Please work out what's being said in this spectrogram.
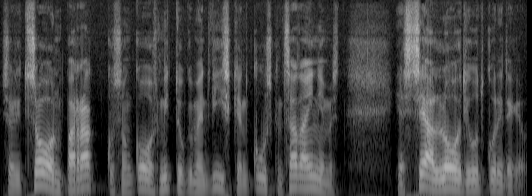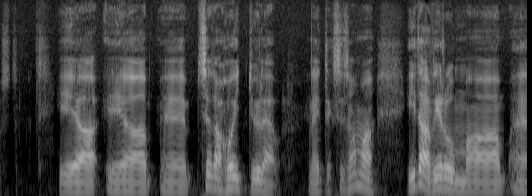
see oli tsoon, barakk, kus on koos mitukümmend, viiskümmend, kuuskümmend, sada inimest. Ja seal loodi uut kuritegevust. ja, ja äh, seda hoiti üleval näiteks seesama Ida-Virumaa äh,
